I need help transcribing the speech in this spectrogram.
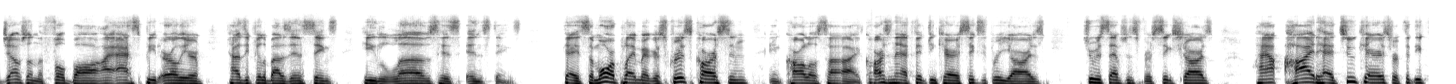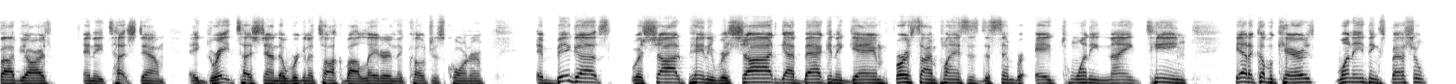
jumps on the football. I asked Pete earlier, how's he feel about his instincts? He loves his instincts. Okay, some more playmakers Chris Carson and Carlos Hyde. Carson had 15 carries, 63 yards, two receptions for six yards. Hyde had two carries for 55 yards and a touchdown, a great touchdown that we're going to talk about later in the coach's corner. And big ups, Rashad Penny. Rashad got back in the game, first time playing since December 8th, 2019. He had a couple carries, won anything special,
